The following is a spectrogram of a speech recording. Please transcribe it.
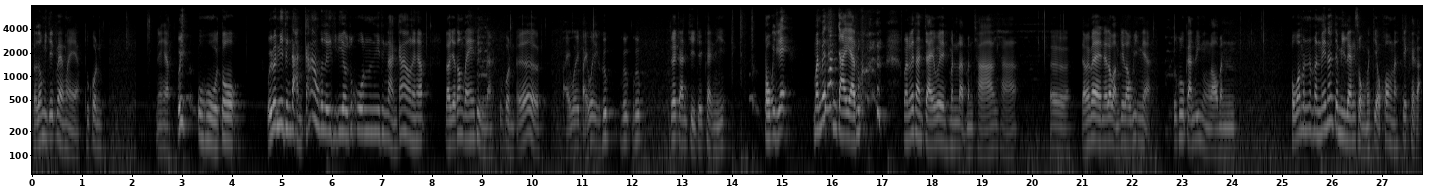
เราต้องมีเจ็ตแพ็กใหม่อะ ทุกคนนะครับอุ้ยโอ้โหตกอุ้ยมันมีถึงด่านเก้ากันเลยทีเดียวทุกคนมีถึงด่านเก้านะครับ เราจะต้องไปให้ถึงนะทุกคน เออ ไปเว้ยไปเว้ยฮึบฮึบฮึบด้วยการขี่เจ็ตแพ็กนี้ตกอีกแล้วมันไม่ทันใจอะทุกมันไม่ทันใจเว้ยมันแบบมันช้ามันช้า เออ แต่ไม่เป็นไรในระหว่างที่เราวิ่งเนี่ย ทุกๆการวิ่งของเรามันผมว่ามันมันไม่น่าจะมีแรงส่งมาเกี่ยวข้องนะเจ็ตแพกอะ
